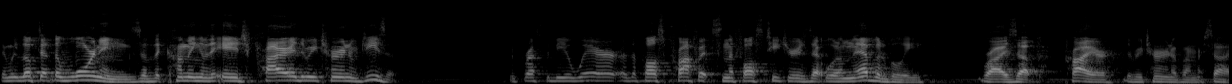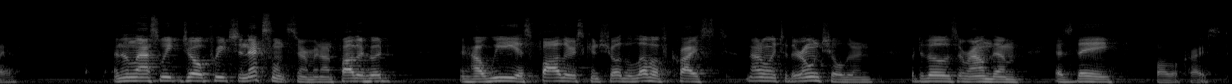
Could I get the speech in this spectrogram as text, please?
Then we looked at the warnings of the coming of the age prior to the return of Jesus, and for us to be aware of the false prophets and the false teachers that will inevitably rise up prior the return of our Messiah. And then last week, Joe preached an excellent sermon on fatherhood and how we as fathers can show the love of Christ not only to their own children, but to those around them as they follow Christ.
